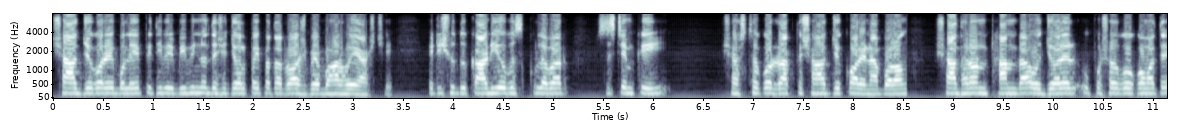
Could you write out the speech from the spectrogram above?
সাহায্য করে বলে পৃথিবীর বিভিন্ন দেশে জলপাই পাতার রস ব্যবহার হয়ে আসছে। এটি শুধু কার্ডিওভাস্কুলার সিস্টেমকেই স্বাস্থ্যকর রাখতে সাহায্য করে না, বরং সাধারণ ঠান্ডা ও জ্বরের উপসর্গ কমাতে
